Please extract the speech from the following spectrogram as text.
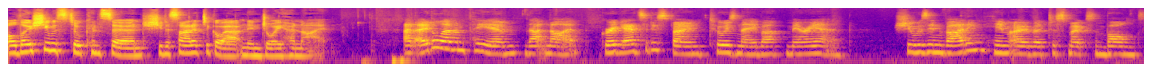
Although she was still concerned, she decided to go out and enjoy her night. At 8:11 p.m. that night, Greg answered his phone to his neighbor, Marianne. She was inviting him over to smoke some bongs.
